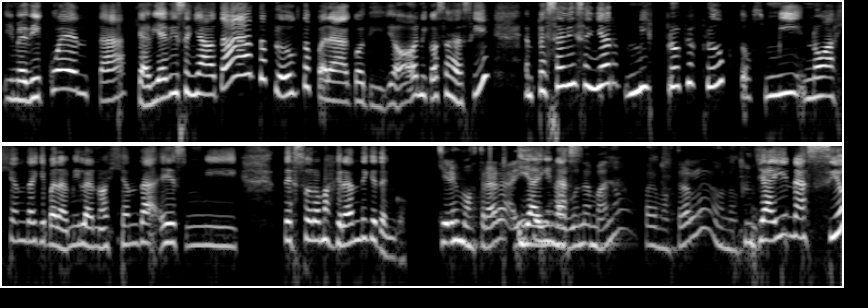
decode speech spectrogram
y me di cuenta que había diseñado tantos productos para cotillón y cosas así, empecé a diseñar mis propios productos, mi no agenda, que para mí la no agenda es mi tesoro más grande que tengo. ¿Quieres mostrar ahí, y alguna mano para mostrarle o no? Y ahí nació,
